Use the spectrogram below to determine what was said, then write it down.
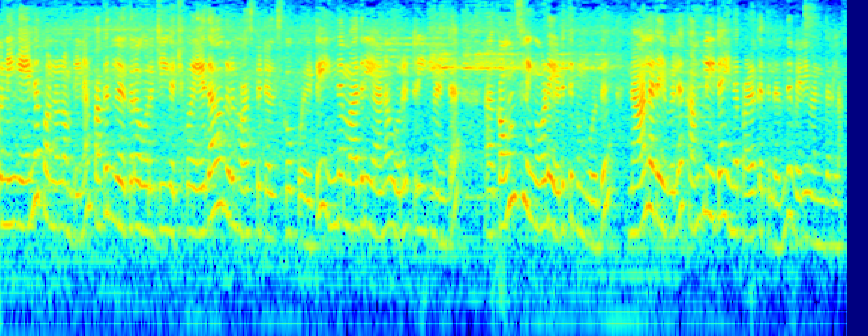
ஸோ நீங்கள் என்ன பண்ணணும் அப்படின்னா பக்கத்தில் இருக்கிற ஒரு ஜிஹெச்க்கோ ஏதாவது ஒரு ஹாஸ்பிட்டல்ஸ்க்கோ போயிட்டு இந்த மாதிரியான ஒரு ட்ரீட்மெண்ட்டை கவுன்சிலிங்கோடு எடுத்துக்கும் போது நாளடைவில் கம்ப்ளீட்டாக இந்த பழக்கத்திலிருந்து வெளிவந்துடலாம்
